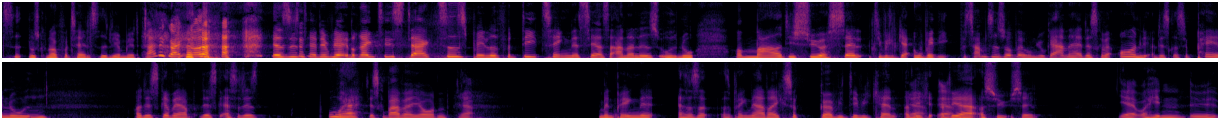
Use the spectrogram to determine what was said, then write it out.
tid. Nu skal nok fortælle tid lige om lidt. Nej, det gør ikke noget. Jeg synes, det her det bliver et rigtig stærkt tidsbillede, fordi tingene ser så anderledes ud nu, og meget de syr selv. De vil gerne, hun vil, samtidig så vil hun jo gerne have, at det skal være ordentligt, og det skal se pænt ud. Mm. Og det skal være, det skal, altså det, uha, det skal bare være i orden. ja. Men pengene, altså, så, altså pengene er der ikke, så gør vi det, vi kan, og, Ja, vi kan, ja. og det er at sy selv. ja, og hende, øh,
